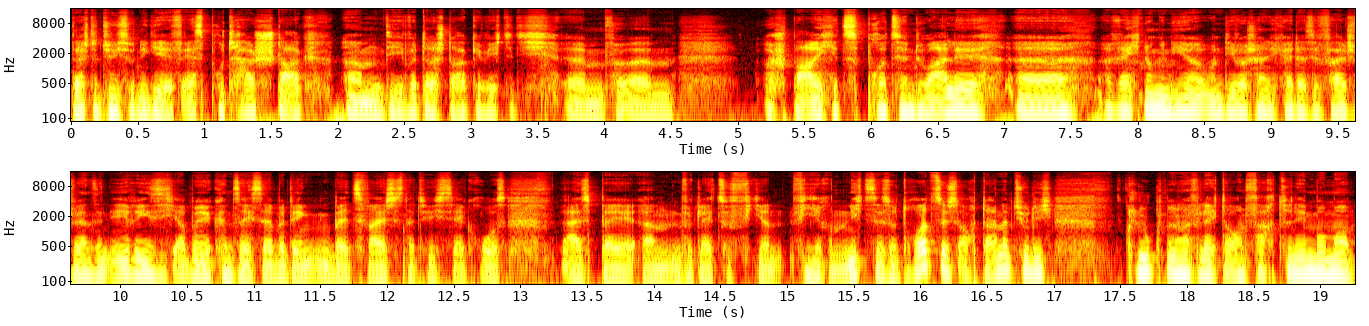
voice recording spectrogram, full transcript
da ist natürlich so eine GFS brutal stark. Ähm, die wird da stark gewichtet. Ich ähm, für, ähm, erspare ich jetzt prozentuale äh, Rechnungen hier und die Wahrscheinlichkeit, dass sie falsch werden, sind eh riesig, aber ihr könnt es euch selber denken, bei zwei ist es natürlich sehr groß als bei ähm, im Vergleich zu vieren. vieren. Nichtsdestotrotz ist auch da natürlich klug, manchmal vielleicht auch ein Fach zu nehmen, wo man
